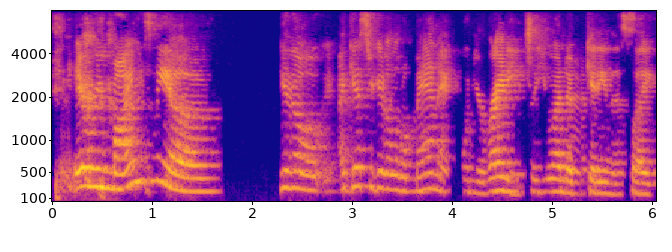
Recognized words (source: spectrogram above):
It reminds me of, you know, I guess you get a little manic when you're writing, so you end up getting this like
